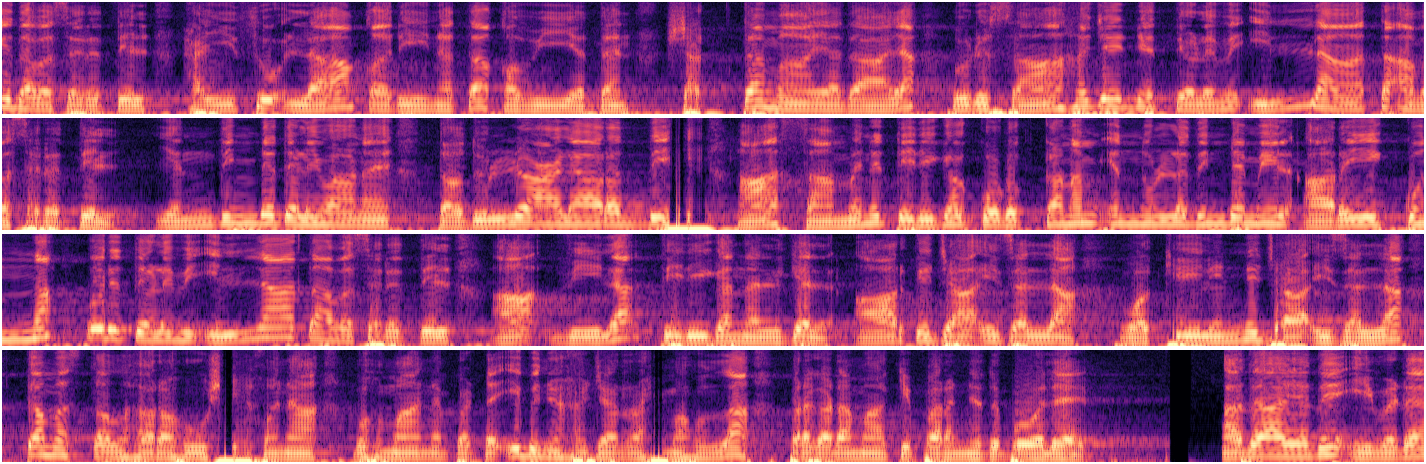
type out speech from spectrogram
ഏതവസരത്തിൽ? ഹൈസു ലാ കരീനത കവിയത്തൻ ശക്തമായതായ ഒരു സാഹചര്യ തെളിവ് ഇല്ലാത്ത അവസരത്തിൽ. എന്തിന്റെ തെളിവാണ്? തതുല്ലു അലാ റദ്ദി ആ സമന് തിരികെ കൊടുക്കണം എന്നുള്ളതിന്റെ മേൽ അറിയിക്കുന്ന ഒരു തെളിവ് ഇല്ലാത്ത അവസരത്തിൽ ആ വില തിരികെ നൽകൽ ആർക്ക് ജായിസല്ല? വക്കീലിന് ജായിസല്ല. കമസ്തൽഹറഹു ഷെയ്ഖുന. ബഹുമാനപ്പെട്ട ഇബ്നു ഹജർ റഹ്മഹുല്ല പ്രകടമാക്കി പറഞ്ഞതുപോലെ. അതായത് ഇവിടെ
